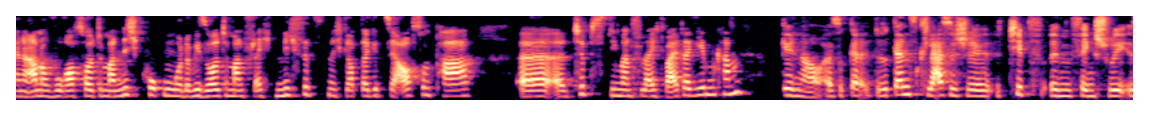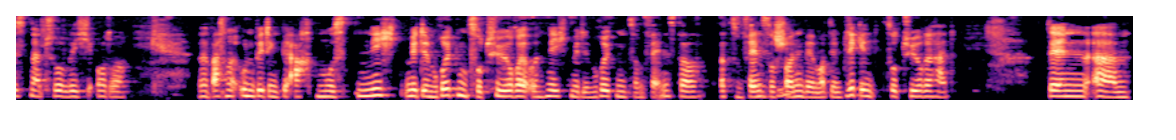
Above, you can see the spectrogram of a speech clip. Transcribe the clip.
keine Ahnung, worauf sollte man nicht gucken oder wie sollte man vielleicht nicht sitzen? Ich glaube, da gibt's ja auch so ein paar äh, Tipps, die man vielleicht weitergeben kann. Genau, also der ganz klassische Tipp im Feng Shui ist natürlich, oder äh, was man unbedingt beachten muss, nicht mit dem Rücken zur Türe und nicht mit dem Rücken zum Fenster, äh, zum Fenster mhm. schon, wenn man den Blick in, zur Türe hat. Denn ähm,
